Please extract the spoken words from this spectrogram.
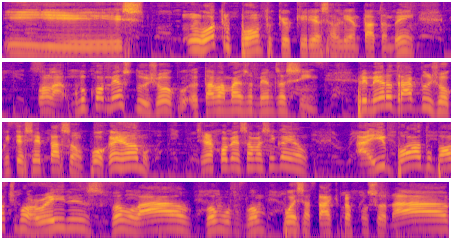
E um outro ponto que eu queria salientar também. Vamos lá, no começo do jogo eu tava mais ou menos assim. Primeiro drive do jogo, interceptação. Pô, ganhamos. Já começamos assim, ganhamos. Aí, bola do Baltimore Ravens, vamos lá, vamos, vamos pôr esse ataque para funcionar.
